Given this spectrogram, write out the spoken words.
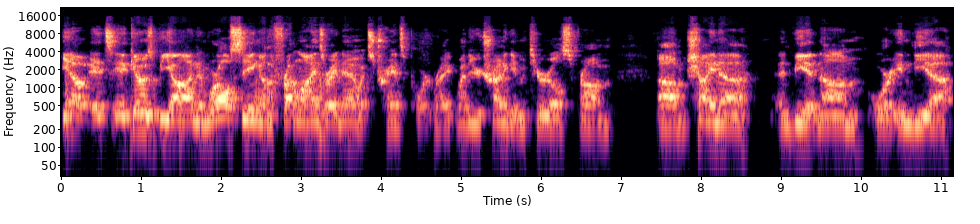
You know it's it goes beyond and we're all seeing on the front lines right now it's transport right? Whether you're trying to get materials from um, china and vietnam or india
